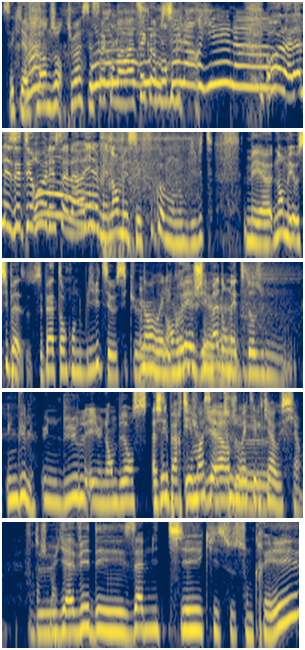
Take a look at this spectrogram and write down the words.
C'est qu'il y a plein de gens, tu vois, c'est ça qu'on a raté comme angle. salarié là Oh les hétéros et les salariés. Mais non, mais c'est fou comme on oublie vite. Mais euh, non, mais aussi, pas- c'est pas tant qu'on oublie vite, c'est aussi que. Non, ouais, en vrai, chez Mad, euh, on était dans une, Une bulle. une bulle et une ambiance assez particulière. Et moi, ça a toujours de- été le cas aussi. hein. Il y avait des amitiés qui se sont créées,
